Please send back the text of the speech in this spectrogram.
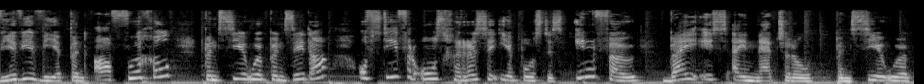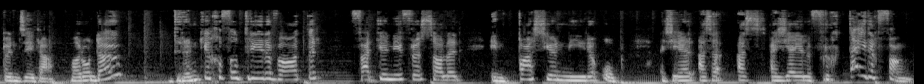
www.avogel.co.za of stuur vir ons gerus 'n e-pos dis info@sanatural.co.za. Maar onthou, drink jou gefiltreerde water, vat jou Nefrosalid en pas jou niere op. As jy as as as jy hulle vroegtydig vang,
